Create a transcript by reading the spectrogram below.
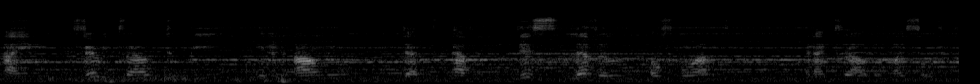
I am very proud to be in an army of my soldiers.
